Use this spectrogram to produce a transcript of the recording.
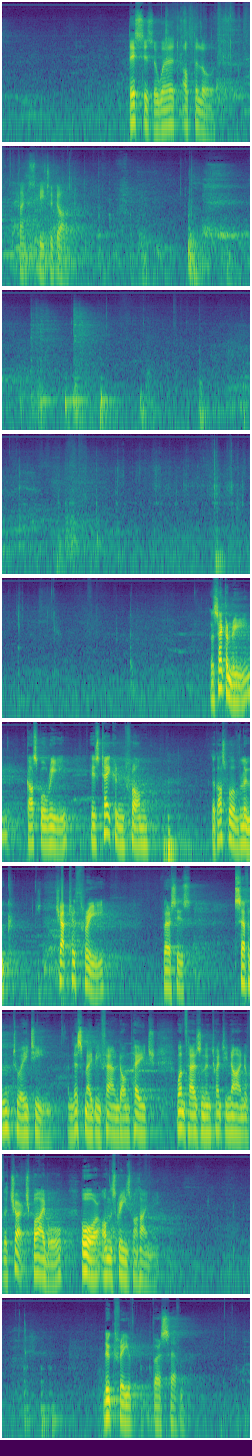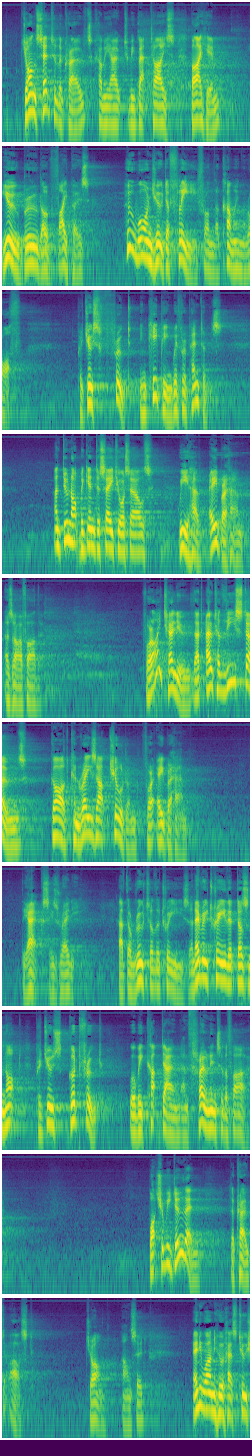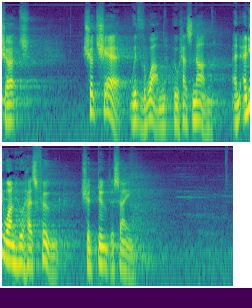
This is the word of the Lord. Thanks be to God. The second reading, Gospel reading, is taken from the Gospel of Luke, chapter 3, verses 7 to 18. And this may be found on page 1029 of the Church Bible or on the screens behind me. Luke 3, verse 7. John said to the crowds coming out to be baptized by him, You brood of vipers, who warned you to flee from the coming wrath? Produce fruit in keeping with repentance. And do not begin to say to yourselves, We have Abraham as our father. For I tell you that out of these stones, God can raise up children for Abraham. The axe is ready at the root of the trees, and every tree that does not produce good fruit will be cut down and thrown into the fire. What should we do then? The crowd asked. John answered, Anyone who has two shirts should share with the one who has none, and anyone who has food should do the same.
